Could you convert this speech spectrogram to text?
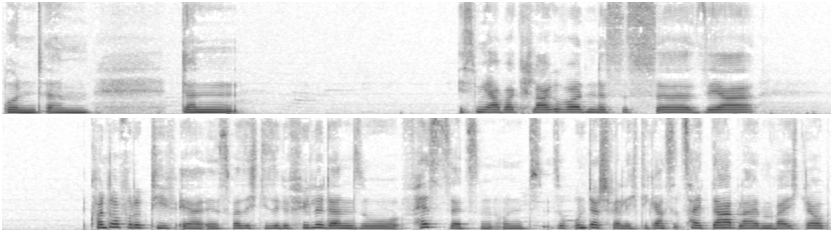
Und ähm, dann ist mir aber klar geworden, dass es äh, sehr kontraproduktiv eher ist, weil sich diese Gefühle dann so festsetzen und so unterschwellig die ganze Zeit da bleiben, weil ich glaube,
